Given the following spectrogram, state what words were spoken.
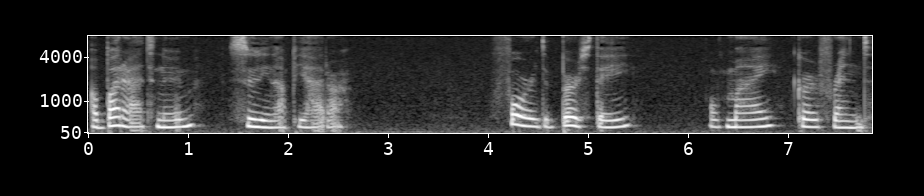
A barátnőm szülinapjára. For the birthday of my girlfriend.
